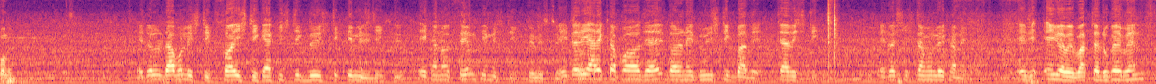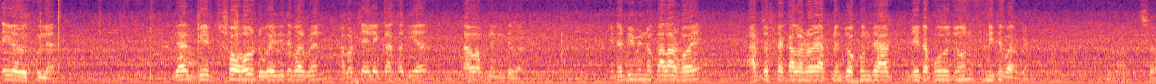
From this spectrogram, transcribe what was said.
বলেন। এটা হলো ডাবল স্টিক ছয় স্টিক এক স্টিক দুই স্টিক তিন স্টিক এখানেও সেম তিন স্টিক তিন স্টিক এটারই আরেকটা পাওয়া যায় ধরেন এই দুই স্টিক বাদে চার স্টিক এটা সিস্টেম হলো এখানে। এই যে এইভাবে বাচ্চা ঢুকাইবেন এইভাবে খুলা যার বেড সহ ঢুকাই দিতে পারবেন আবার চাইলে কাঁথা দিয়া তাও আপনি দিতে পারবেন। এটা বিভিন্ন কালার হয় আট দশটা কালার হয় আপনি যখন যা যেটা প্রয়োজন নিতে পারবেন। আচ্ছা।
